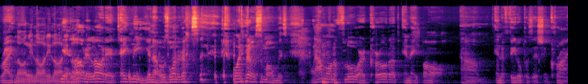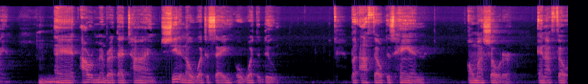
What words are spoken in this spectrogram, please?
right? Lordy, Lordy, Lordy. Yeah, Lordy, Lordy, take me. You know, it was one of those, one of those moments. And I'm on the floor, curled up in a ball, um, in a fetal position, crying. Mm-hmm. And I remember at that time, she didn't know what to say or what to do. But I felt this hand on my shoulder and I felt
